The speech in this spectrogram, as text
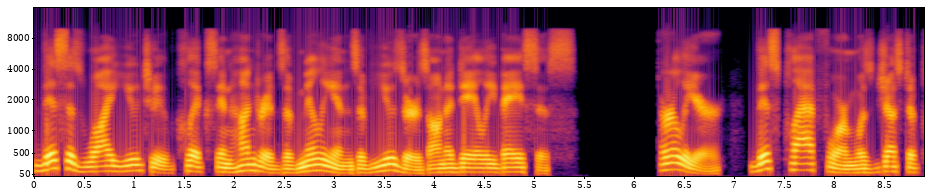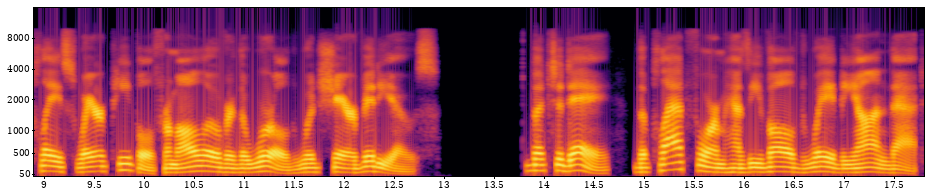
This is why YouTube clicks in hundreds of millions of users on a daily basis. Earlier, this platform was just a place where people from all over the world would share videos. But today, the platform has evolved way beyond that.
